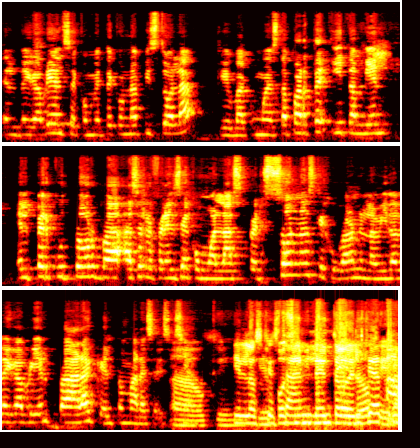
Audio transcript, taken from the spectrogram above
el de Gabriel, se comete con una pistola que va como a esta parte y también el percutor va, hace referencia como a las personas que jugaron en la vida de Gabriel para que él tomara esa decisión. Ah, Y los que están dentro del teatro.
